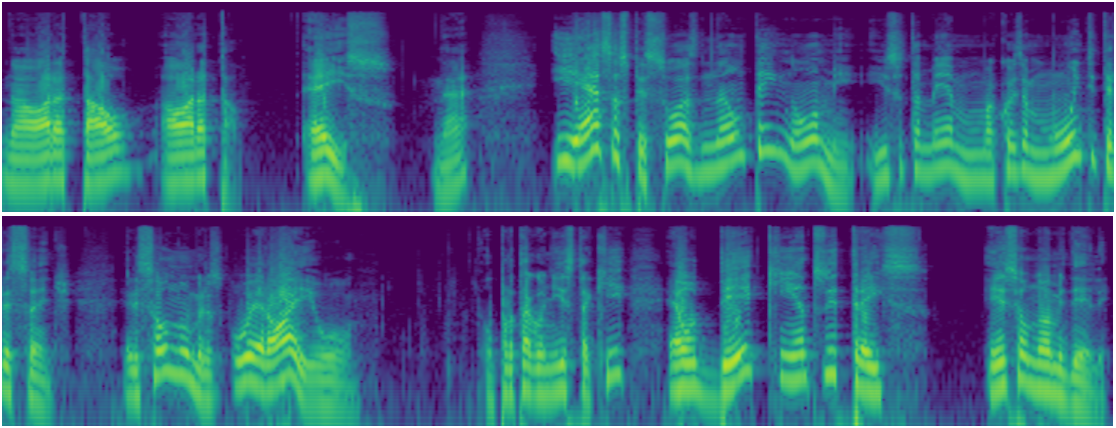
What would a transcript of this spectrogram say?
na hora tal, a hora tal. É isso, né? E essas pessoas não têm nome. Isso também é uma coisa muito interessante. Eles são números. O herói, o, o protagonista aqui, é o D503. Esse é o nome dele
